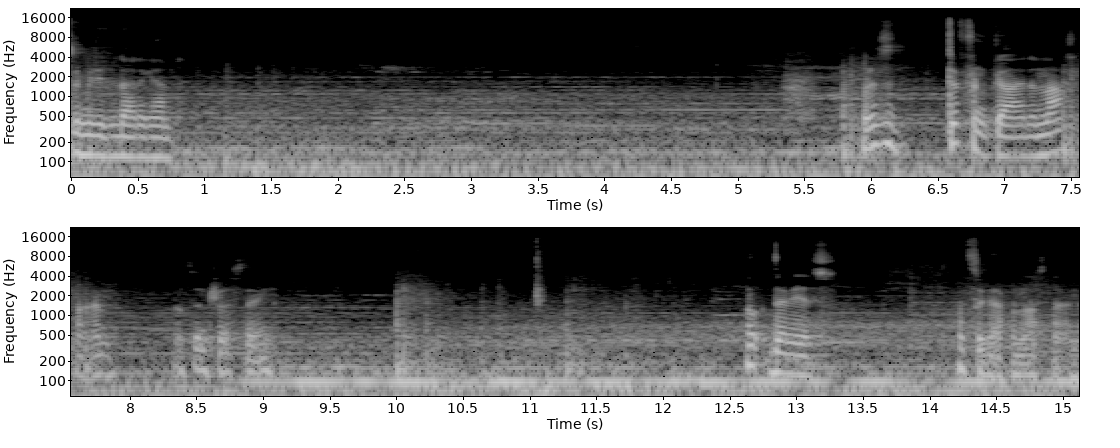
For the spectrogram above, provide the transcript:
Almost immediately died again. But it's a different guy than last time. That's interesting. Oh, there he is. That's the guy from last time.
